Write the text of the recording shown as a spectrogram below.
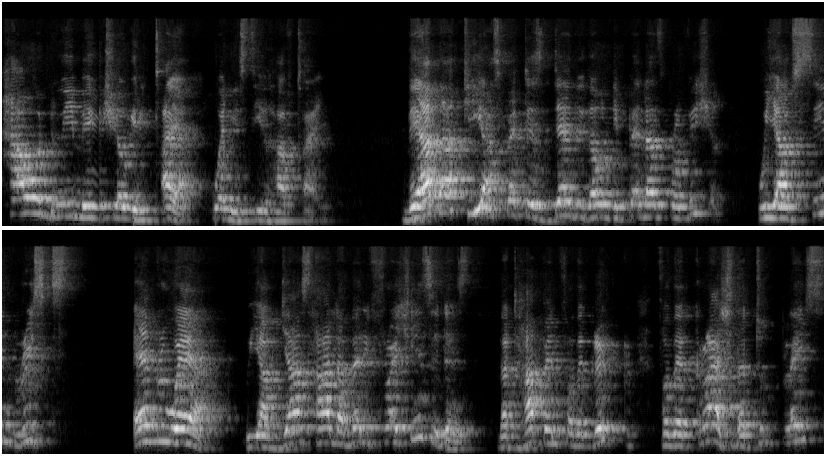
how do we make sure we retire when we still have time. The other key aspect is death without dependence provision. We have seen risks everywhere. We have just had a very fresh incident that happened for the great for the crash that took place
